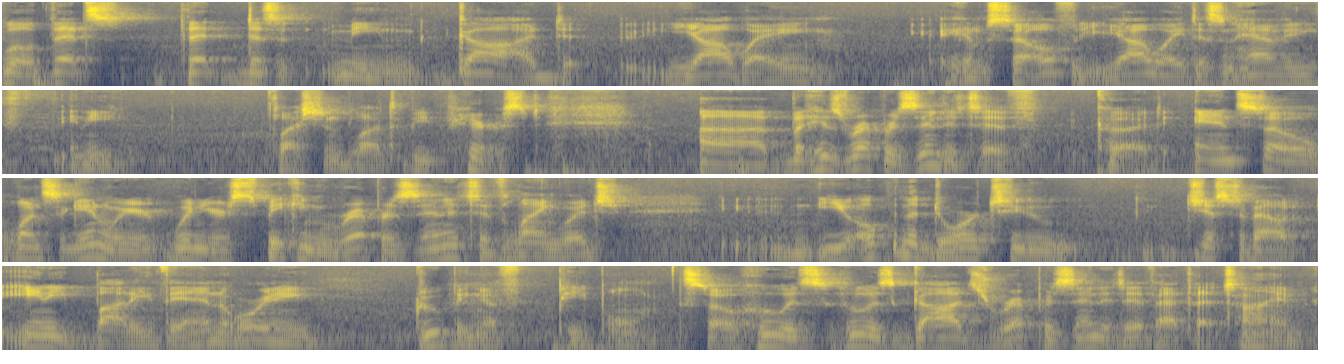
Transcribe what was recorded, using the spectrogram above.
well, that's that doesn't mean God, Yahweh Himself. Yahweh doesn't have any any flesh and blood to be pierced, uh, but His representative could. And so, once again, when you're when you're speaking representative language, you open the door to just about anybody then or any grouping of people. So who is who is god's representative at that time?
